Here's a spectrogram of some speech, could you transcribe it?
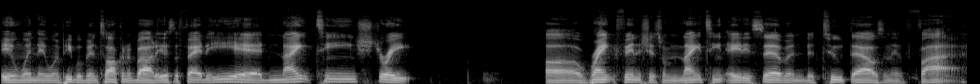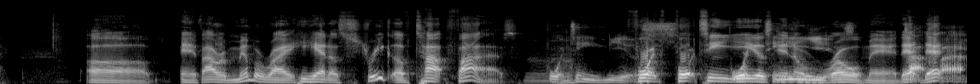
and when they when people been talking about it, it's the fact that he had 19 straight uh rank finishes from 1987 to 2005. Uh and if I remember right, he had a streak of top fives. 14 years. Four, 14, 14 years in a years. row, man. That top that five.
